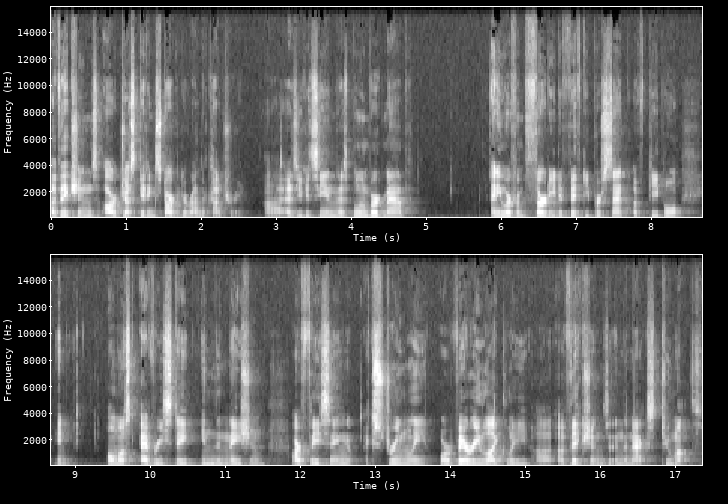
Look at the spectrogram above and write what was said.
evictions are just getting started around the country. Uh, as you can see in this Bloomberg map, anywhere from 30 to 50% of people in almost every state in the nation are facing extremely or very likely uh, evictions in the next two months.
